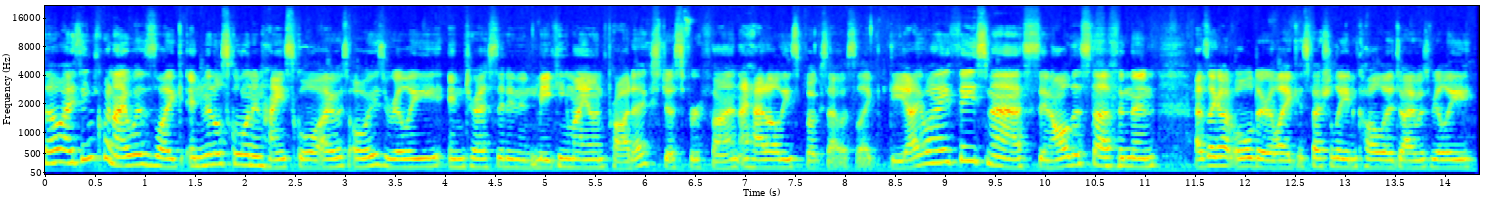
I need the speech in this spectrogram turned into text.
So I think when I was like in middle school and in high school, I was always really interested in making my own products just for fun. I had all these books that was like DIY face masks and all this stuff and then as I got older, like especially in college, I was really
